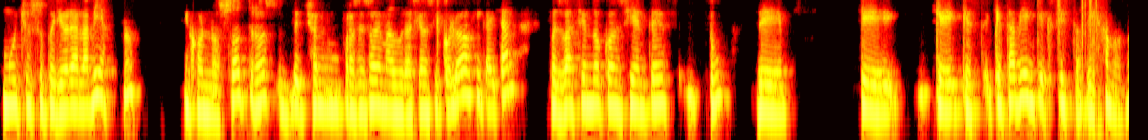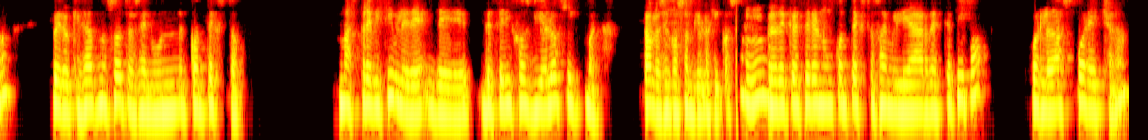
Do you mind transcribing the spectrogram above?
mucho superior a la mía, ¿no? Dijo, nosotros, de hecho, en un proceso de maduración psicológica y tal, pues vas siendo conscientes tú de que, que, que, que está bien que existas, digamos, ¿no? pero quizás nosotros en un contexto más previsible de, de, ser hijos biológicos, bueno, todos los hijos son biológicos, pero de crecer en un contexto familiar de este tipo, pues lo das por hecho, ¿no?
